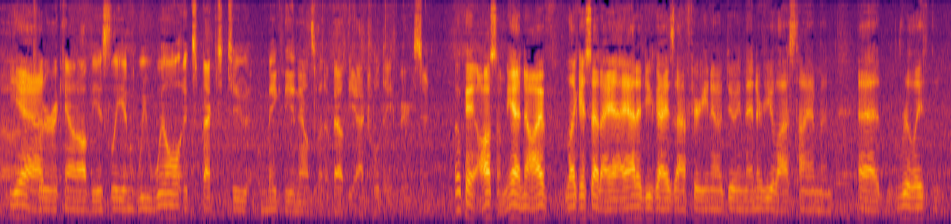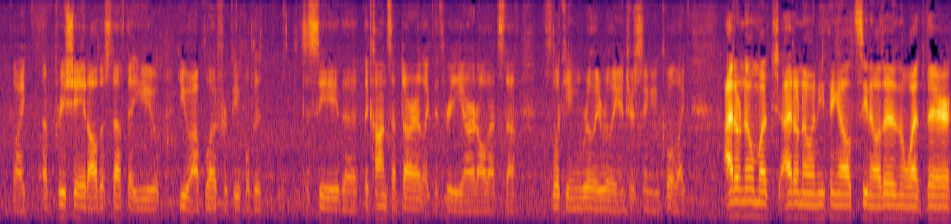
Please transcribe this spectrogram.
uh, Yeah. Twitter account, obviously, and we will expect to make the announcement about the actual date very soon. Okay, awesome. Yeah, no, I've like I said, I, I added you guys after you know doing the interview last time, and uh, really like appreciate all the stuff that you you upload for people to to see the the concept art, like the 3D art, all that stuff. It's looking really really interesting and cool. Like. I don't know much. I don't know anything else, you know, other than what they're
